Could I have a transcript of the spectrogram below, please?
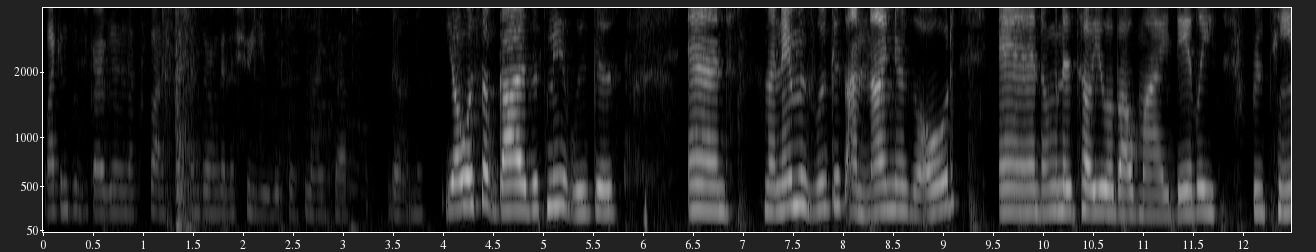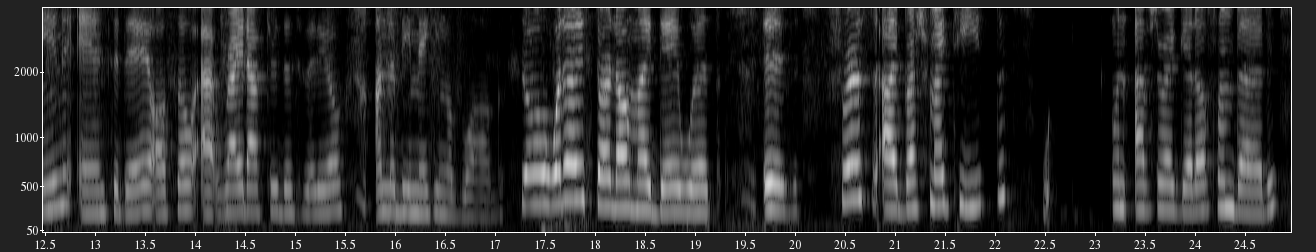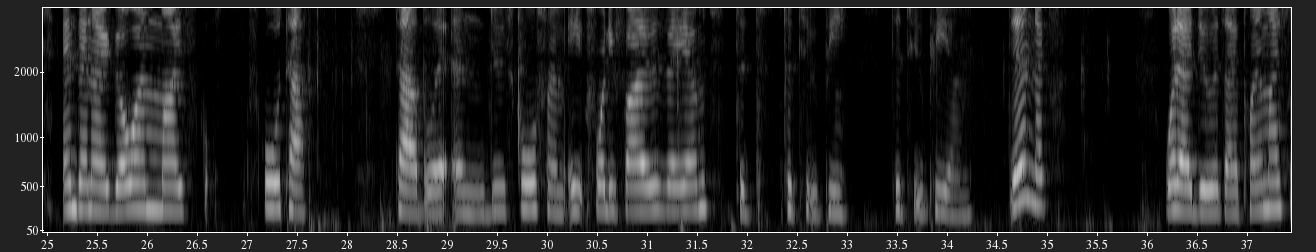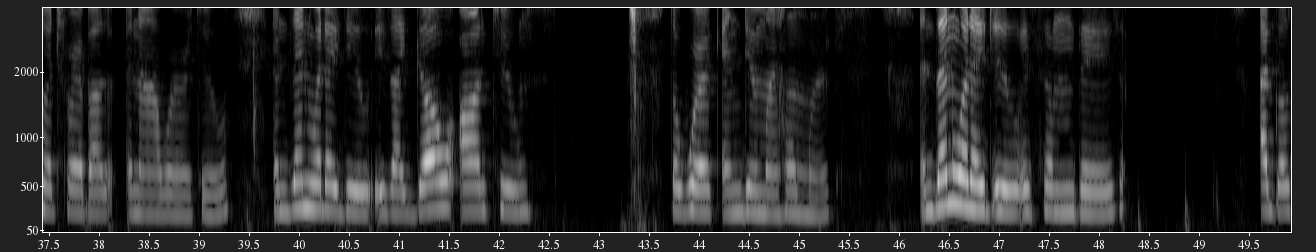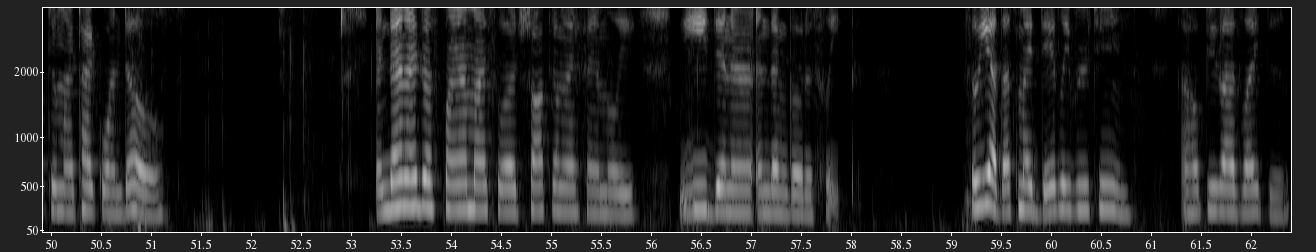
Like and subscribe in the next five seconds, or I'm gonna shoot you with this Minecraft gun. Yo, what's up, guys? It's me, Lucas, and my name is Lucas. I'm nine years old, and I'm gonna tell you about my daily routine. And today, also at right after this video, I'm gonna be making a vlog. So, what I start out my day with is first I brush my teeth when after I get up from bed, and then I go on my school school ta tablet and do school from 8:45 a.m. to to 2 p to 2 p.m. Then next what I do is I play my Switch for about an hour or two, and then what I do is I go on to the work and do my homework. And then what I do is some days I go to my taekwondo. And then I just play on my Switch, talk to my family, we eat dinner, and then go to sleep. So yeah, that's my daily routine. I hope you guys like it.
